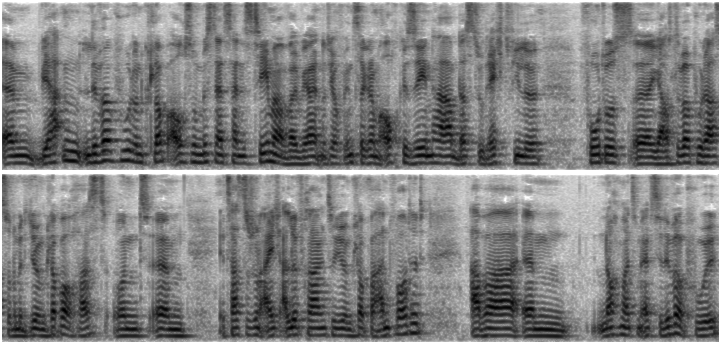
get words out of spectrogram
Ähm, wir hatten Liverpool und Klopp auch so ein bisschen als kleines Thema, weil wir halt natürlich auf Instagram auch gesehen haben, dass du recht viele Fotos äh, ja, aus Liverpool hast oder mit Jürgen Klopp auch hast. Und ähm, jetzt hast du schon eigentlich alle Fragen zu Jürgen Klopp beantwortet. Aber ähm, nochmal zum FC Liverpool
